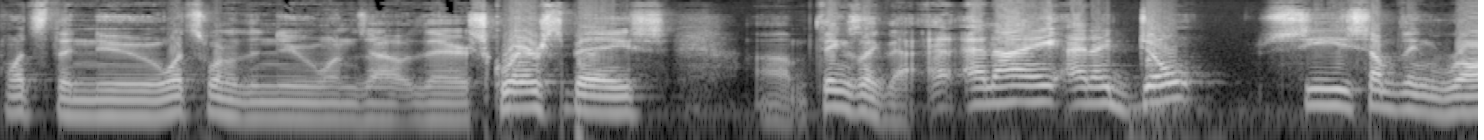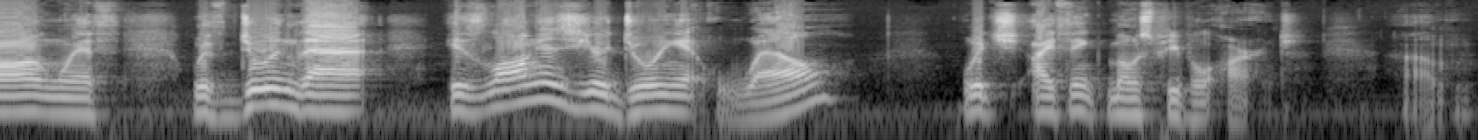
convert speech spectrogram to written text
what's the new? What's one of the new ones out there? Squarespace, um, things like that. And, and I and I don't see something wrong with with doing that as long as you're doing it well, which I think most people aren't. Um,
